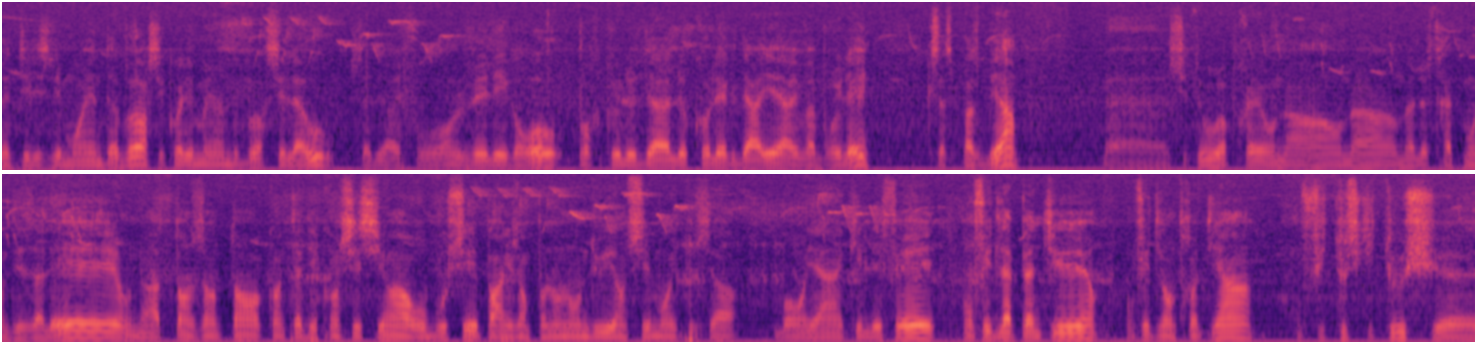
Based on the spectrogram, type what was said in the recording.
utilise les moyens de bord. C'est quoi les moyens de bord? C'est la houe, c'est-à-dire il faut enlever les gros pour que le, le collègue derrière il va brûler, que ça se passe bien. Ben, c'est tout. Après, on a, on, a, le traitement des allées. On a de temps en temps, quand il y a des concessions à reboucher, par exemple en enduit, en ciment et tout ça, bon, il y a un qui les fait. On fait de la peinture, on fait de l'entretien, on fait tout ce qui touche, euh,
